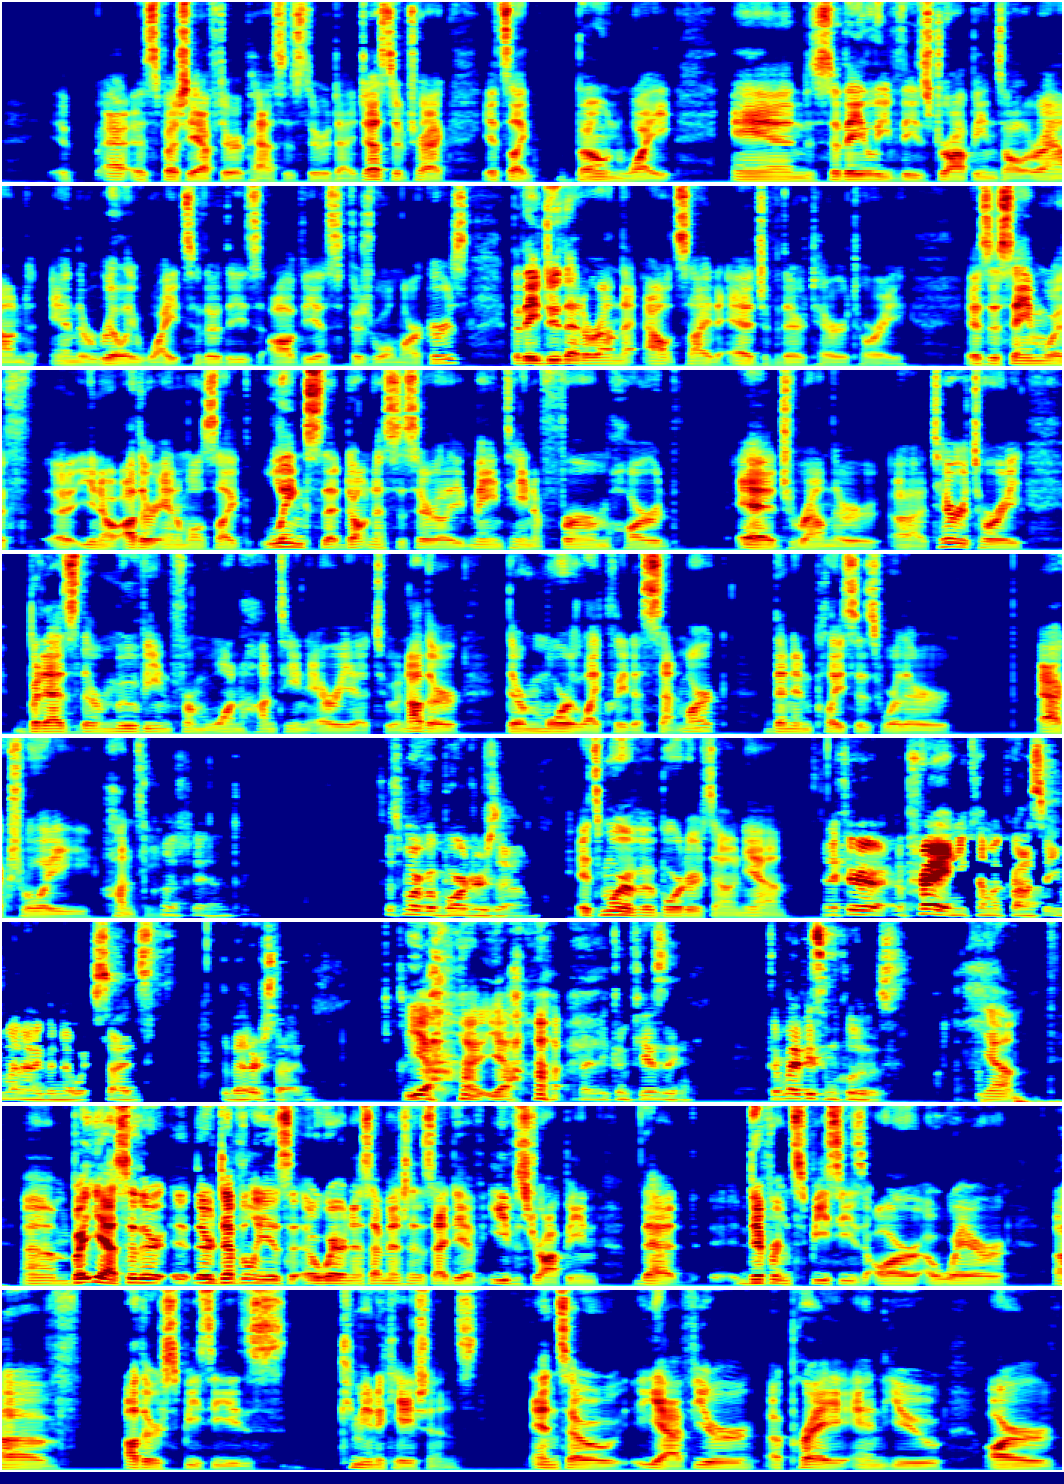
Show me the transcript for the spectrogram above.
especially after it passes through a digestive tract, it's like bone white. And so they leave these droppings all around and they're really white. So they're these obvious visual markers. But they do that around the outside edge of their territory. It's the same with, uh, you know, other animals like lynx that don't necessarily maintain a firm, hard edge around their uh, territory. But as they're moving from one hunting area to another, they're more likely to scent mark than in places where they're actually hunting. Mostly hunting. So it's more of a border zone. It's more of a border zone, yeah. And if you're a prey and you come across it, you might not even know which side's the better side. Yeah, yeah. Might be confusing. There might be some clues. Yeah. Um, but yeah, so there there definitely is awareness. I mentioned this idea of eavesdropping that different species are aware of other species communications. And so yeah, if you're a prey and you are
